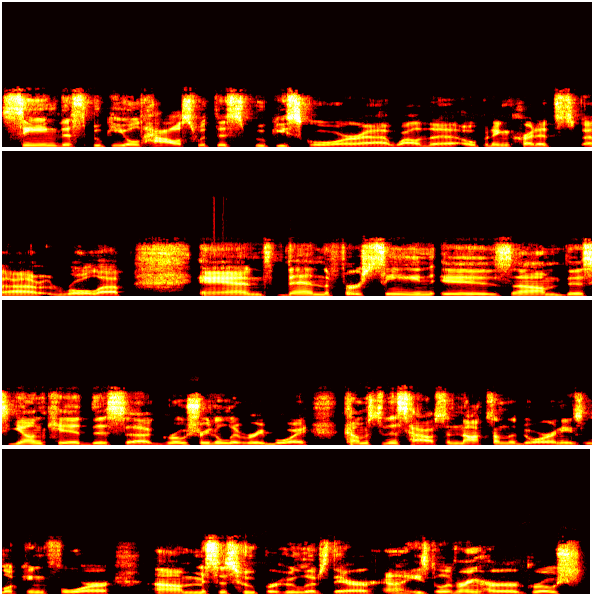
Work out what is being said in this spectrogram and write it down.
seeing this spooky old house with this spooky score uh, while the opening credits uh, roll up. And then the first scene is um, this young kid, this uh, grocery delivery boy, comes to this house and knocks on the door and he's looking for um, Mrs. Hooper who lives there. Uh, he's delivering her groceries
